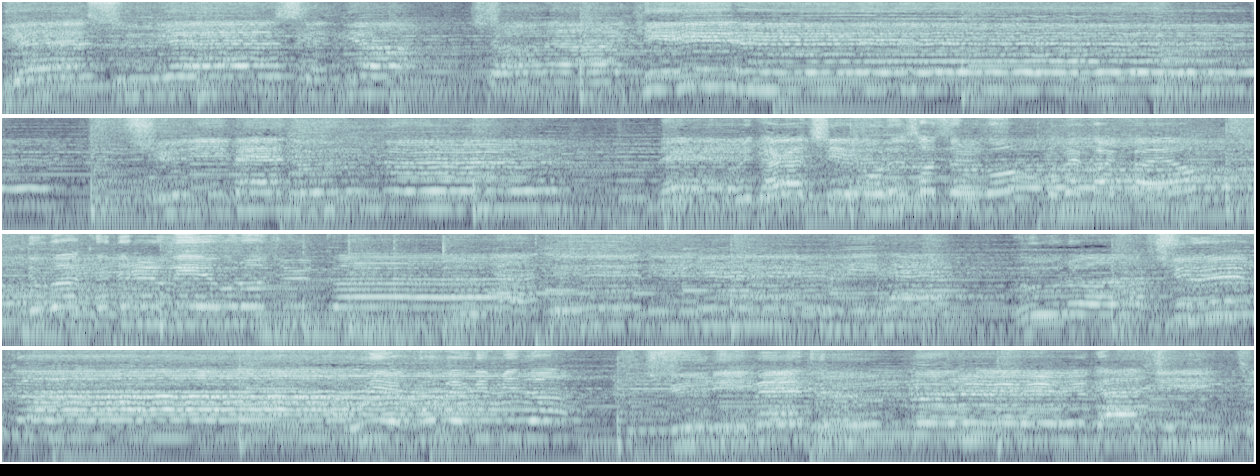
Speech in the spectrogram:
예수의 생명 전하기를. 주님의 눈물 우리 다 같이 오른손 들고 고백할까요? 누가 그들을 위해 울어줄까? 우리의 고백입니다. 주님의 눈물을 가진 자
